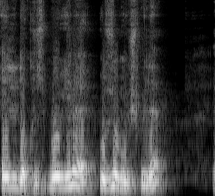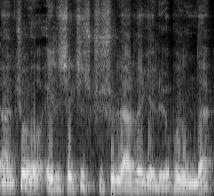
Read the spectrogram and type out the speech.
59. Bu yine uzunmuş bile. Yani çoğu 58 küsürlerde geliyor. Bunun da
